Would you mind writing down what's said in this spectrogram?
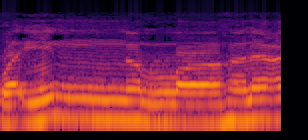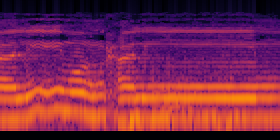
وإن الله لعليم حليم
